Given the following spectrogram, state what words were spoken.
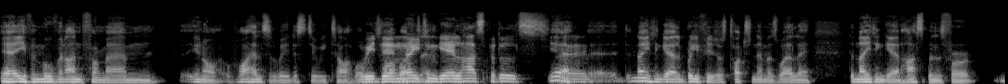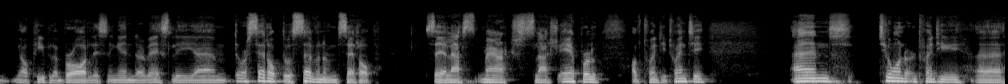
yeah, even moving on from um, you know, what else did we just do? We talk about we talked did about the- Nightingale hospitals. Yeah, uh, uh, the Nightingale. Briefly, just touching them as well. Uh, the Nightingale hospitals for you know people abroad listening in. They're basically um, they were set up. There were seven of them set up, say last March slash April of 2020, and 220 uh,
